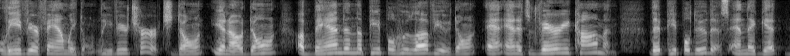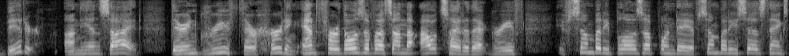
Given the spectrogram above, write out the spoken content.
leave your family. Don't leave your church. Don't you know don't abandon the people who love you. Don't and, and, it's very common that people do this and they get bitter on the inside. They're in grief. They're hurting. And for those of us on the outside of that grief if somebody blows up one day if somebody says things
